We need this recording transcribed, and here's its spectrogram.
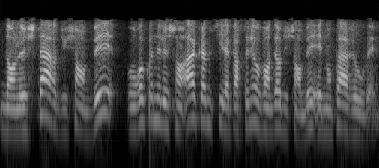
dans le shtar du champ B, on reconnaît le champ A comme s'il appartenait au vendeur du champ B et non pas à Reuven.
